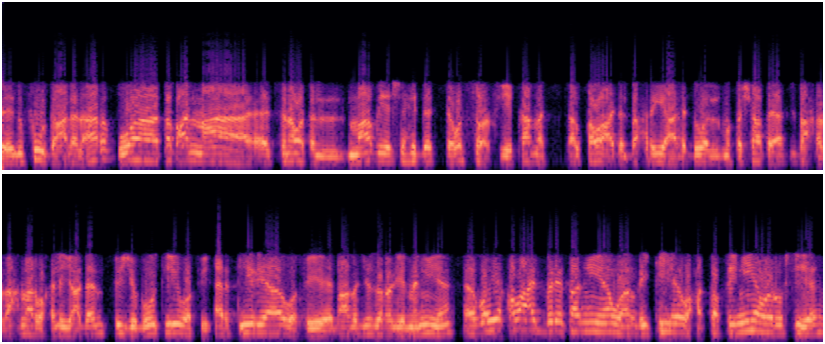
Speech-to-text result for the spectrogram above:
نفوذ على الأرض. العرض وطبعا مع السنوات الماضية شهدت توسع في قامه القواعد البحرية على الدول المتشاطئة في البحر الأحمر وخليج عدن في جيبوتي وفي أرتيريا وفي بعض الجزر اليمنية. وهي قواعد بريطانية وأمريكية وحتى صينية وروسية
